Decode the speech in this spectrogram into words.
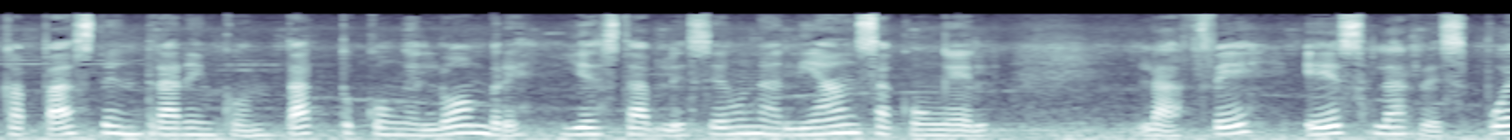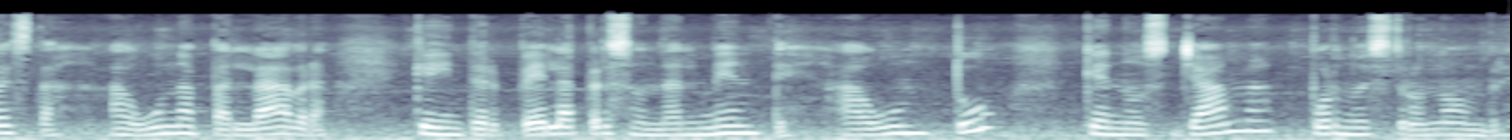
capaz de entrar en contacto con el hombre y establecer una alianza con él. La fe es la respuesta a una palabra que interpela personalmente a un tú que nos llama por nuestro nombre.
